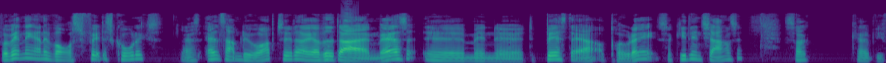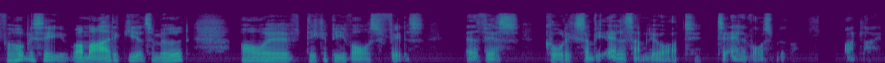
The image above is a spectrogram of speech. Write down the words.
forventningerne vores fælles kodex. Lad os alle sammen leve op til det, og jeg ved, der er en masse, øh, men øh, det bedste er at prøve det af, så giv det en chance, så kan vi forhåbentlig se, hvor meget det giver til mødet, og øh, det kan blive vores fælles adfærdskodex, som vi alle sammen lever op til, til alle vores møder online.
